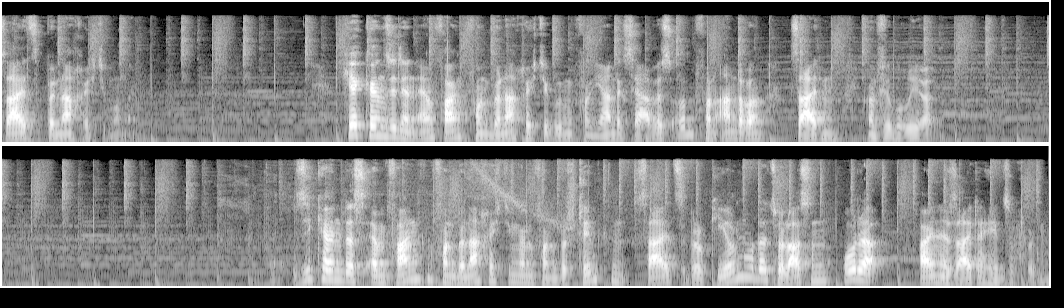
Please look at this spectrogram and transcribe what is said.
Sites Benachrichtigungen. Hier können Sie den Empfang von Benachrichtigungen von Yandex Service und von anderen Seiten konfigurieren. Sie können das Empfangen von Benachrichtigungen von bestimmten Sites blockieren oder zulassen oder eine Seite hinzufügen.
